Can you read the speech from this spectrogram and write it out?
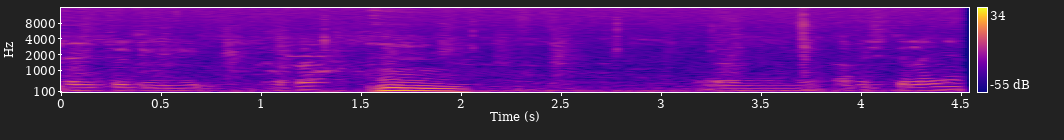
Oh itu di apa? Hmm. Eh, apa istilahnya?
